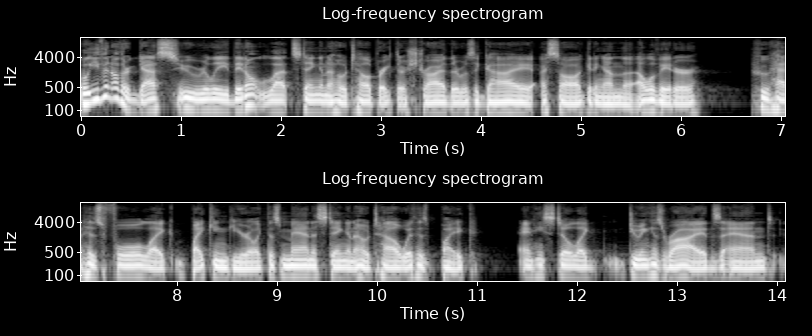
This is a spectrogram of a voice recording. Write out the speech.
Well, even other guests who really they don't let staying in a hotel break their stride. There was a guy I saw getting on the elevator who had his full like biking gear. Like this man is staying in a hotel with his bike, and he's still like doing his rides and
